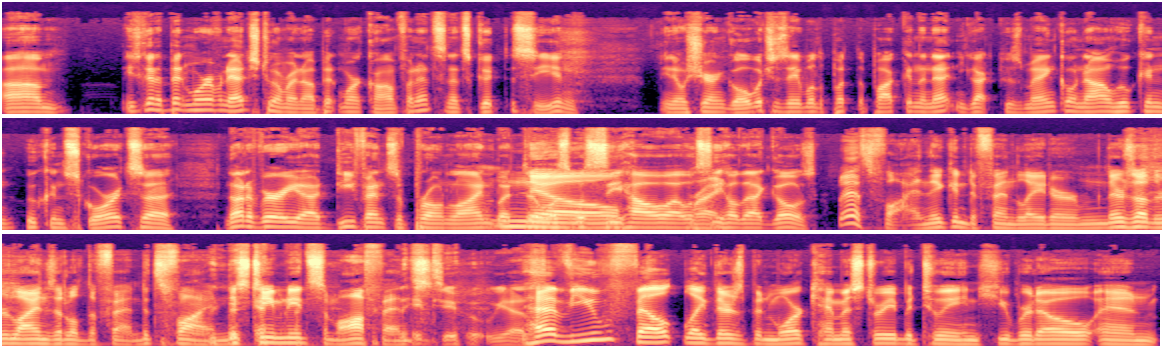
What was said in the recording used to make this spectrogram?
um, he's got a bit more of an edge to him right now, a bit more confidence, and it's good to see. And you know, Sharangovich is able to put the puck in the net, and you got Kuzmenko now who can who can score. It's a not a very uh, defensive prone line, but uh, we'll, we'll see how uh, we'll see how that goes. That's fine. They can defend later. There's other lines that'll defend. It's fine. This team needs some offense. They offense. do, yes. Have you felt like there's been more chemistry between Huberdeau and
